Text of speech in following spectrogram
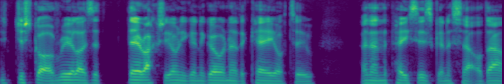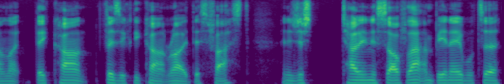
you just got to realize that they're actually only going to go another K or two and then the pace is going to settle down. Like they can't physically can't ride this fast, and you're just telling yourself that and being able to,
